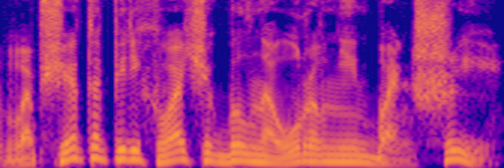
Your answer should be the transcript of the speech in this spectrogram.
Вообще-то перехватчик был на уровне банши.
